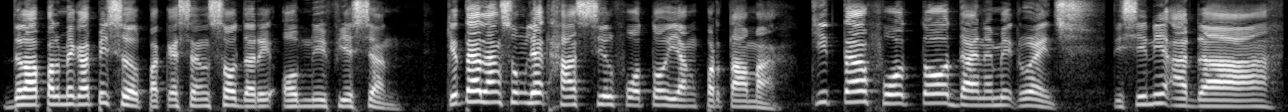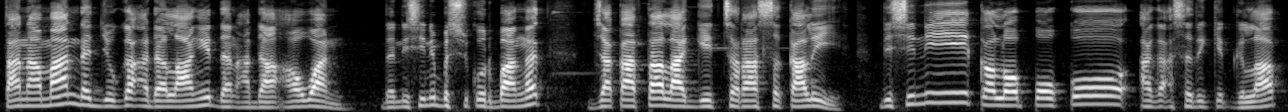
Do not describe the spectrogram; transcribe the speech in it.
8 megapiksel pakai sensor dari OmniVision. Kita langsung lihat hasil foto yang pertama. Kita foto dynamic range. Di sini ada tanaman dan juga ada langit dan ada awan. Dan di sini bersyukur banget Jakarta lagi cerah sekali. Di sini kalau Poco agak sedikit gelap,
